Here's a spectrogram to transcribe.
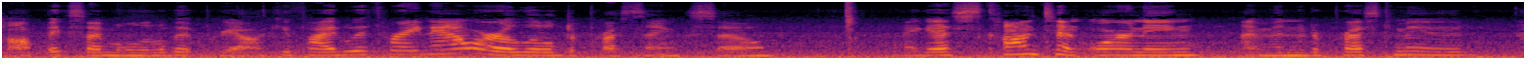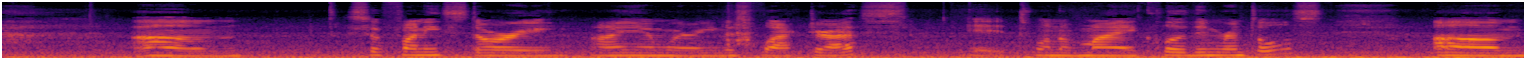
topics I'm a little bit preoccupied with right now are a little depressing. So, I guess content warning. I'm in a depressed mood. Um, so, funny story. I am wearing this black dress. It's one of my clothing rentals. Um,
